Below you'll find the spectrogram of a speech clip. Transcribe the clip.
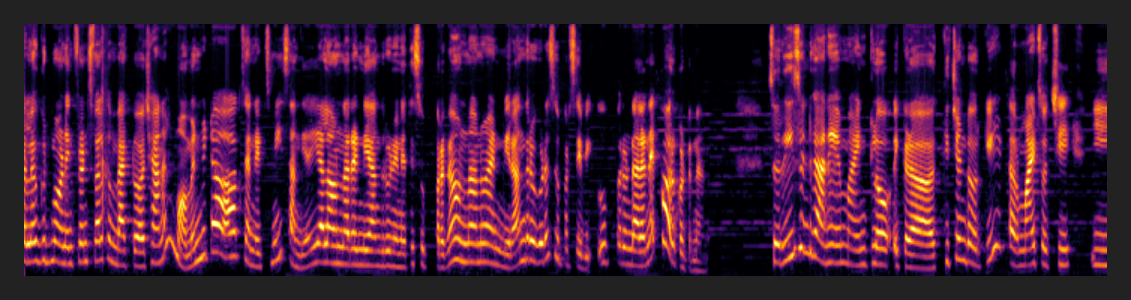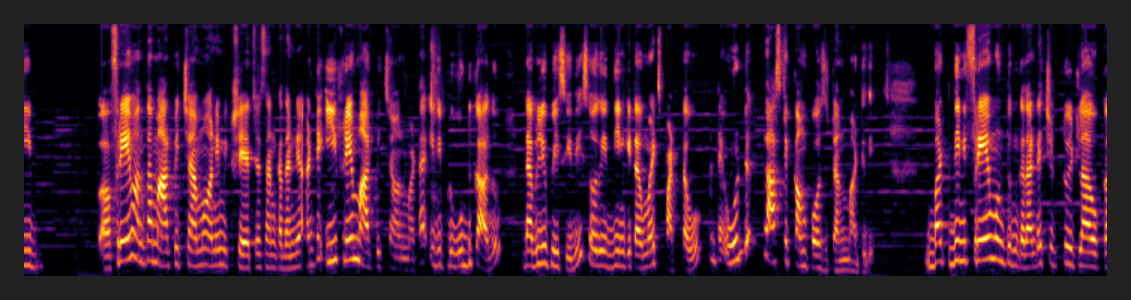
Hello good morning friends. Welcome back to our channel moment me talks and it's me Sandhya. ఎలా ఉన్నారండి? అందరూ నేనైతే సూపర్గా ఉన్నాను. అండ్ మీరందరూ కూడా సూపర్ సేవి సూపర్ ఉండాలనే కోరుకుంటున్నాను. సో రీసెంట్గానే మా ఇంట్లో ఇక్కడ కిచెన్ డోర్కి టర్మైట్స్ వచ్చి ఈ ఫ్రేమ్ అంతా మార్పిచ్చాము అని మీకు షేర్ చేశాను కదండి. అంటే ఈ ఫ్రేమ్ మార్పించాము అనమాట ఇది ఇప్పుడు వుడ్ కాదు డబ్ల్యూపీసీది సో దీనికి టర్మైట్స్ పట్టవు. అంటే వుడ్ ప్లాస్టిక్ కంపోజిట్ అన్నమాట ఇది. బట్ దీని ఫ్రేమ్ ఉంటుంది కదా అంటే చుట్టూ ఇట్లా ఒక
